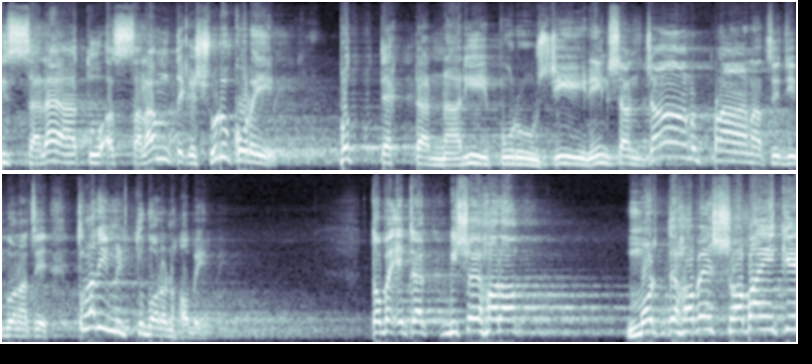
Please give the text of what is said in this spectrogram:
হিসালাতু আসসালাম থেকে শুরু করে প্রত্যেকটা নারী, পুরুষ, জিন, ইনসান, যার প্রাণ আছে, জীবন আছে, তারই মৃত্যুবরণ হবে। তবে এটা বিষয় হল, মরতে হবে সবাইকে,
